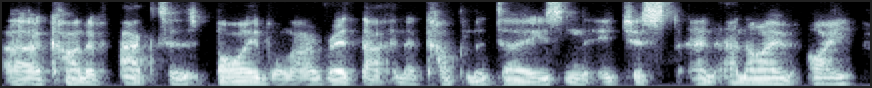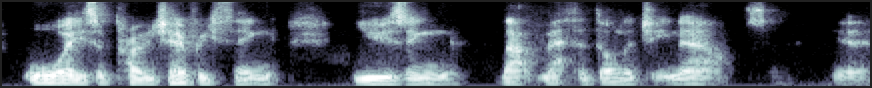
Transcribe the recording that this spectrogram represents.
uh, kind of actor's Bible. And I read that in a couple of days, and it just and, and I I always approach everything using that methodology now. So yeah.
